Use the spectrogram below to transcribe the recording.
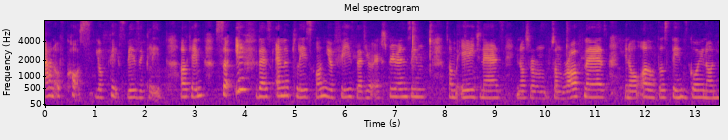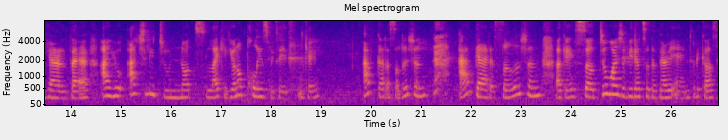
and of course your face basically. Okay so if there's any place on your face that you're experiencing some ageness you know some some roughness you know all of those things going on here and there and you actually do not like it you're not pleased with it okay I've got a solution I've got a solution. Okay so do watch the video to the very end because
